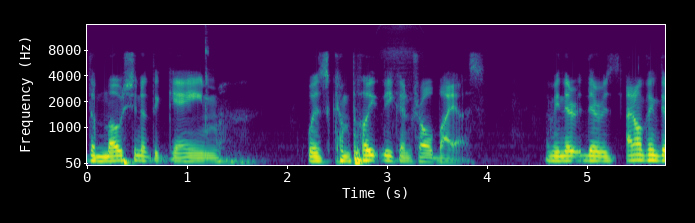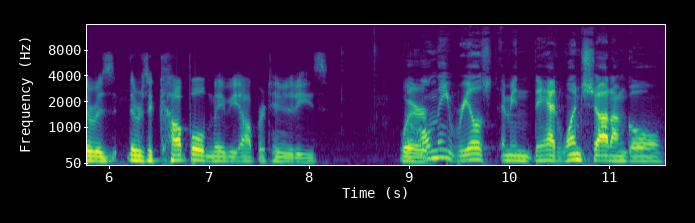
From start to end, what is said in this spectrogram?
the motion of the game was completely controlled by us. I mean, there there was I don't think there was there was a couple maybe opportunities where The only real. I mean, they had one shot on goal,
